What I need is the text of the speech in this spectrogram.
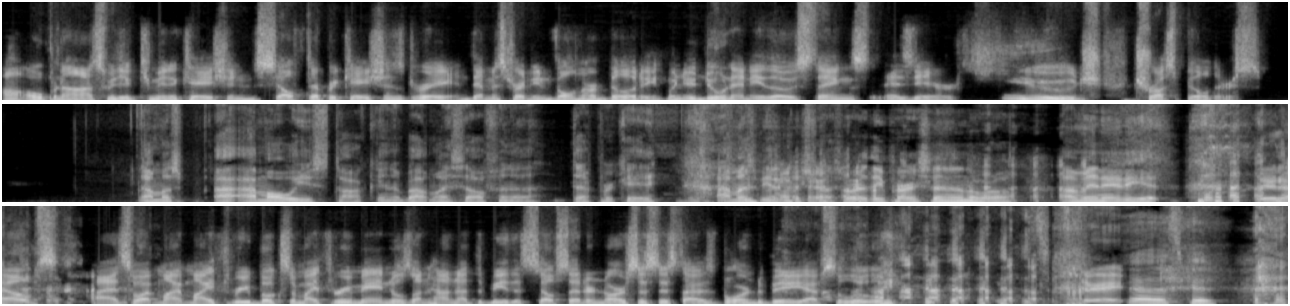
uh, open, honest with your communication, self deprecation is great, and demonstrating vulnerability. When you're doing any of those things, as they're huge trust builders. I must. I, I'm always talking about myself in a deprecating. I must be the most trustworthy person in the world. I'm an idiot. it helps. That's what my, my three books are my three manuals on how not to be the self centered narcissist I was born to be. Absolutely. that's great. Yeah, that's good. All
